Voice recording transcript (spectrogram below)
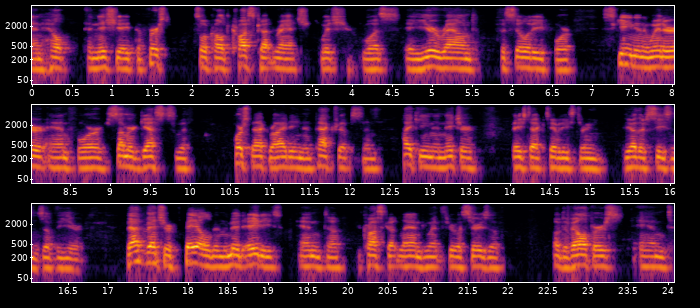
and help initiate the first so-called Crosscut Ranch, which was a year-round facility for skiing in the winter and for summer guests with horseback riding and pack trips and hiking and nature-based activities during the other seasons of the year. That venture failed in the mid 80s and uh, Crosscut Land went through a series of, of developers and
